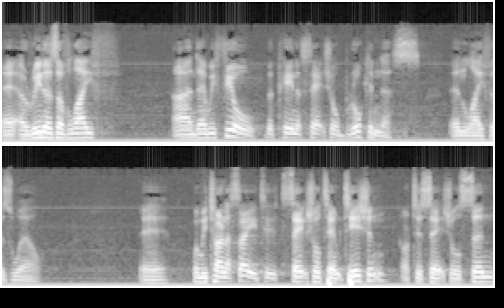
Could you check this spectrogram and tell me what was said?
uh, arenas of life, and uh, we feel the pain of sexual brokenness in life as well. Uh, when we turn aside to sexual temptation or to sexual sin,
